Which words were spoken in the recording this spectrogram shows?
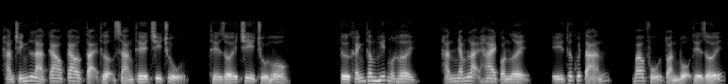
Hắn chính là cao cao tại thượng sáng thế c h i chủ, thế giới c h i chủ hô. Từ khánh thâm hít một hơi hắn nhắm lại hai con người, ý thức quyết tán, bao phủ toàn bộ thế giới,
